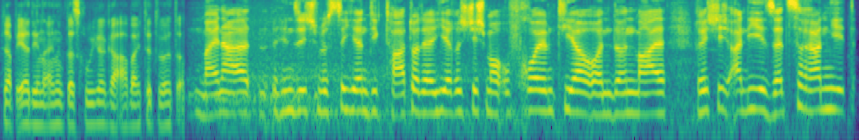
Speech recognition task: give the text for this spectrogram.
Ich habe eher den Eindruck, dass ruhiger gearbeitet wird. In meiner Hinsicht müsste hier ein Diktator, der hier richtig mal aufräumt hier und dann mal richtig an die Gesetze rangeht.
